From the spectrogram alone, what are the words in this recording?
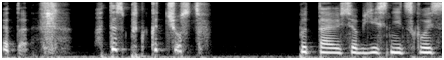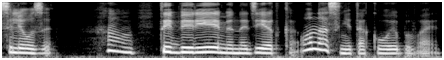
Это от избытка чувств. Пытаюсь объяснить сквозь слезы. Хм, ты беременна, детка. У нас не такое бывает.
